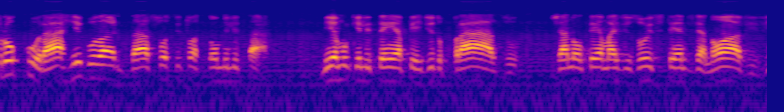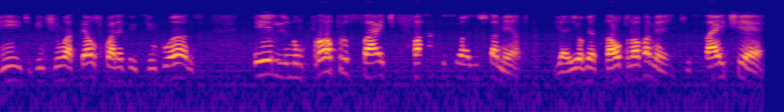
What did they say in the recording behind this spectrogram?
procurar regularizar a sua situação militar. Mesmo que ele tenha perdido prazo, já não tenha mais 18, tenha 19, 20, 21, até os 45 anos, ele no próprio site faça o seu alistamento. E aí eu ressalto novamente, o site é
